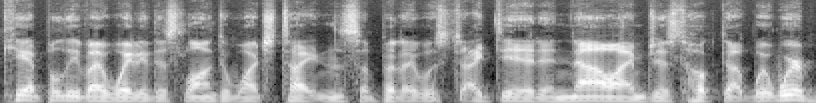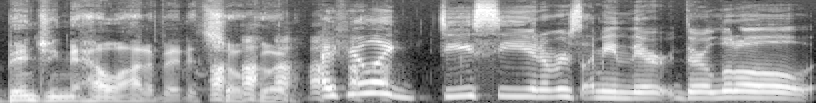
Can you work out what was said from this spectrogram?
can't believe I waited this long to watch Titans, but I was I did, and now I'm just hooked up. We're, we're binging the hell out of it. It's so good. I feel like DC Universe. I mean, they're they're a little.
